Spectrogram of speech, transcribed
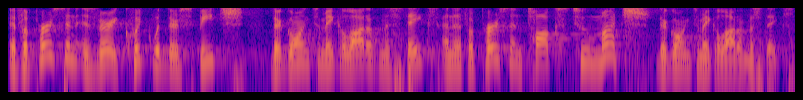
If a person is very quick with their speech, they're going to make a lot of mistakes. And if a person talks too much, they're going to make a lot of mistakes.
